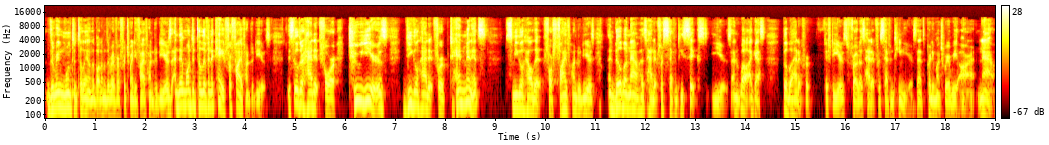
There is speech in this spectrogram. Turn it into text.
the ring wanted to lay on the bottom of the river for 2,500 years and then wanted to live in a cave for 500 years. Isildur had it for two years. Deagol had it for 10 minutes. Smeagol held it for 500 years. And Bilbo now has had it for 76 years. And well, I guess Bilbo had it for 50 years. Frodo's had it for 17 years. That's pretty much where we are now.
